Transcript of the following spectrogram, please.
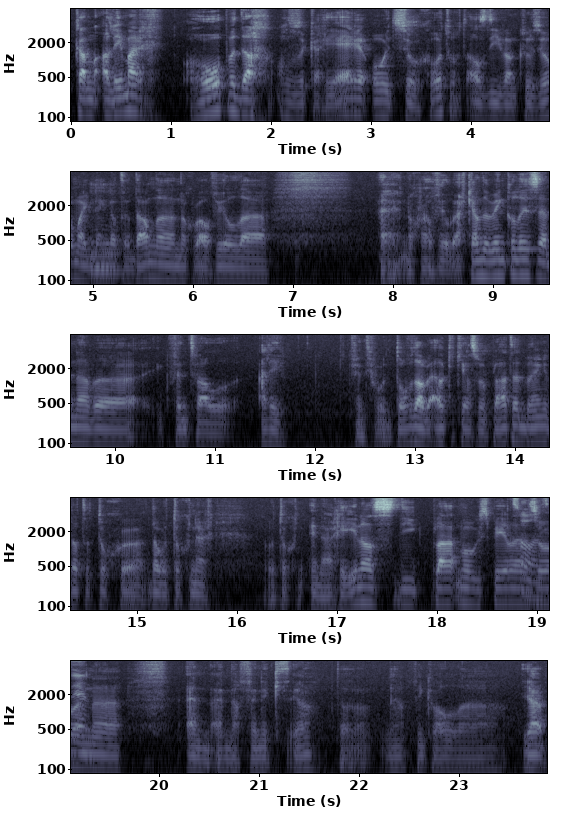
kan alleen maar hopen dat onze carrière ooit zo groot wordt als die van Clouseau, maar ik denk dat er dan eh, nog wel veel... nog wel veel werk aan de winkel is. En we, ik vind wel, allee, ik vind het gewoon tof dat we elke keer als we een plaat uitbrengen, dat, er toch, dat we toch naar, we toch in arenas die plaat mogen spelen en zo. En, eh, en, en dat vind ik, ja, dat ja, vind ik wel, eh, ja,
